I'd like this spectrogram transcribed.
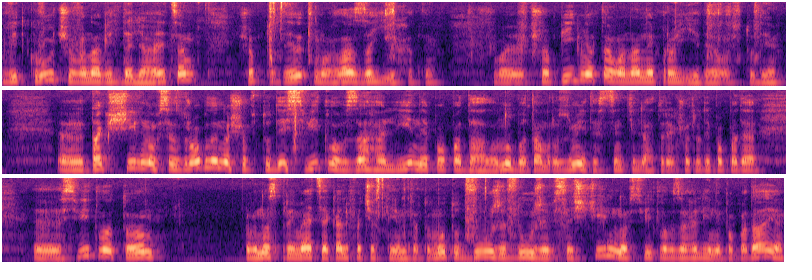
Відкручу, вона віддаляється, щоб туди могла заїхати. Бо якщо піднята, вона не проїде ось туди. Е, так щільно все зроблено, щоб туди світло взагалі не попадало. Ну, бо там, розумієте, сцинтилятор, якщо туди попаде е, світло, то воно сприйметься як альфа-частинка. Тому тут дуже-дуже все щільно, світло взагалі не попадає.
